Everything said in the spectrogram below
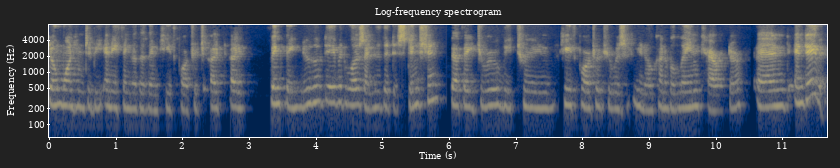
don't want him to be anything other than Keith Partridge. I, I think they knew who David was. I knew the distinction that they drew between Keith Partridge, who was, you know, kind of a lame character, and and David.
